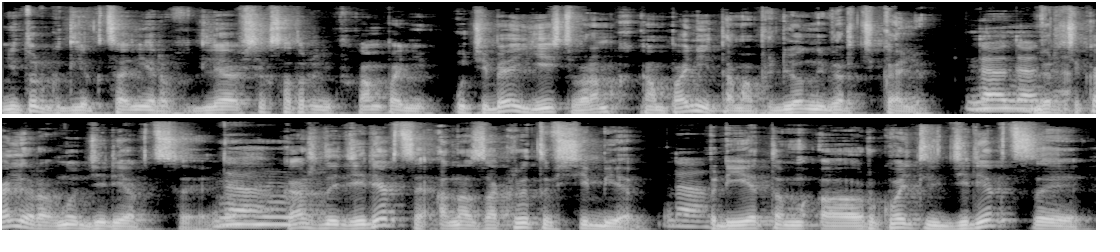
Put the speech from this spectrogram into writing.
не только для акционеров, для всех сотрудников компании. У тебя есть в рамках компании там определенные вертикали. Да, да, да. Вертикали равно дирекция. Да. Каждая дирекция, она закрыта в себе. Да. При этом э, руководитель дирекции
